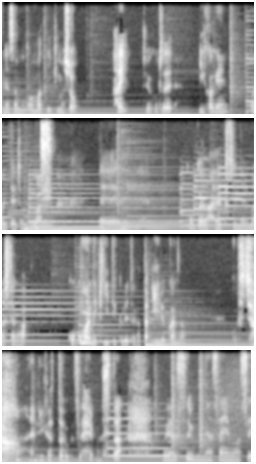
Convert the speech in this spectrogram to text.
皆さんも頑張っていきましょう。はい。ということで、いい加減終わりたいと思います。えー、今回は早口になりましたが、ここまで聞いてくれた方いるかな？ご視聴ありがとうございました。おやすみなさいませ。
